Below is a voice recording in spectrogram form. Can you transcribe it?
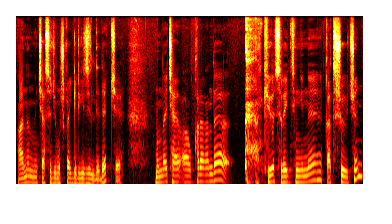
анын мынчасы жумушка киргизилди депчи. Мындайча алып караганда кбс рейтингине катышуу үчүн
